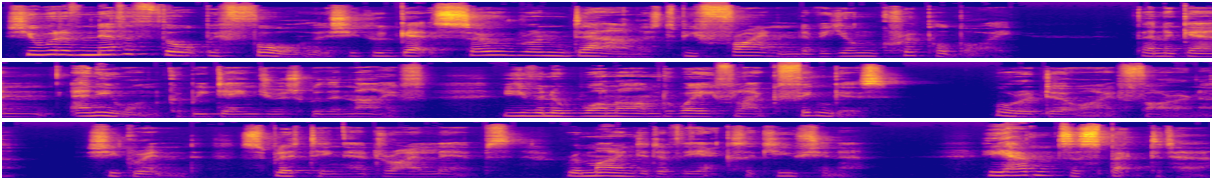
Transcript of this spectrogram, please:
She would have never thought before that she could get so run down as to be frightened of a young cripple boy. Then again, anyone could be dangerous with a knife, even a one armed waif like Fingers, or a doe eyed foreigner. She grinned, splitting her dry lips, reminded of the executioner. He hadn't suspected her,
